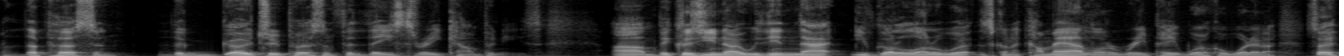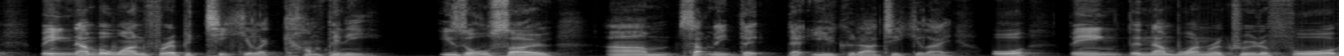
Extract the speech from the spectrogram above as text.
the person the go-to person for these three companies. Um, because you know within that you've got a lot of work that's going to come out, a lot of repeat work or whatever. So being number one for a particular company is also um, something that, that you could articulate, or being the number one recruiter for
